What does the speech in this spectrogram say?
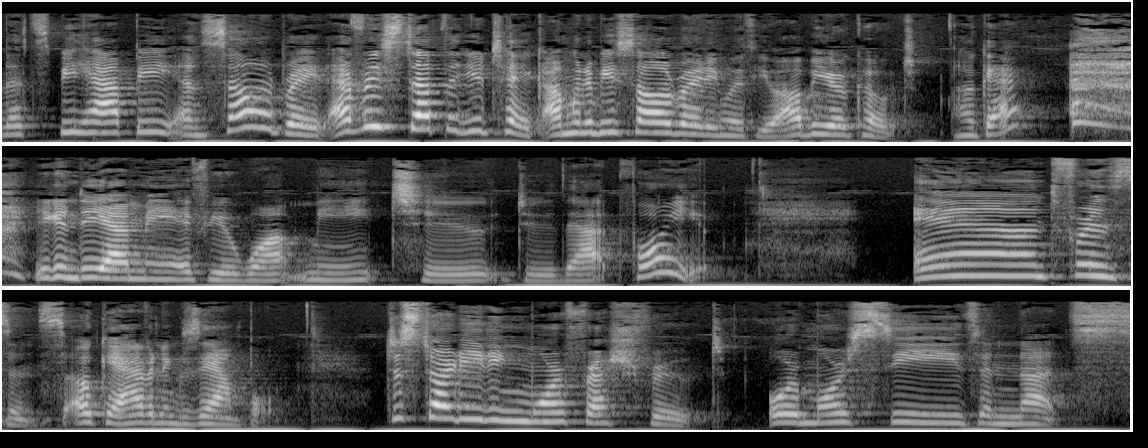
let's be happy and celebrate every step that you take. I'm going to be celebrating with you. I'll be your coach, okay? You can DM me if you want me to do that for you. And for instance, okay, I have an example. Just start eating more fresh fruit or more seeds and nuts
